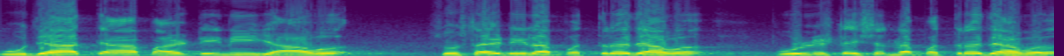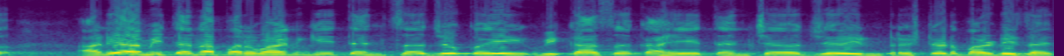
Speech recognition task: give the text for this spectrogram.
उद्या त्या पार्टीने यावं सोसायटीला पत्र द्यावं पोलीस स्टेशनला पत्र द्यावं आणि आम्ही त्यांना परवानगी त्यांचा जो काही विकासक आहे त्यांच्या जे इंटरेस्टेड पार्टीज आहेत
